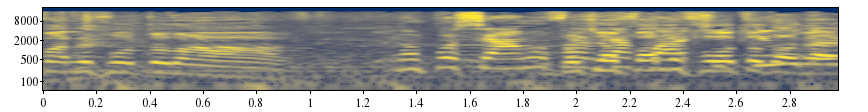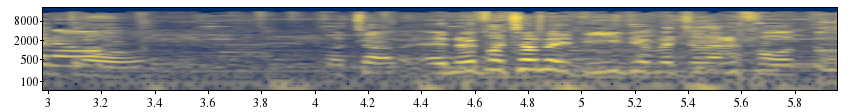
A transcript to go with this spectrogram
fare le foto da. Non possiamo, Non possiamo fare le foto da dentro. Facciamo- e noi facciamo i video invece delle foto.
